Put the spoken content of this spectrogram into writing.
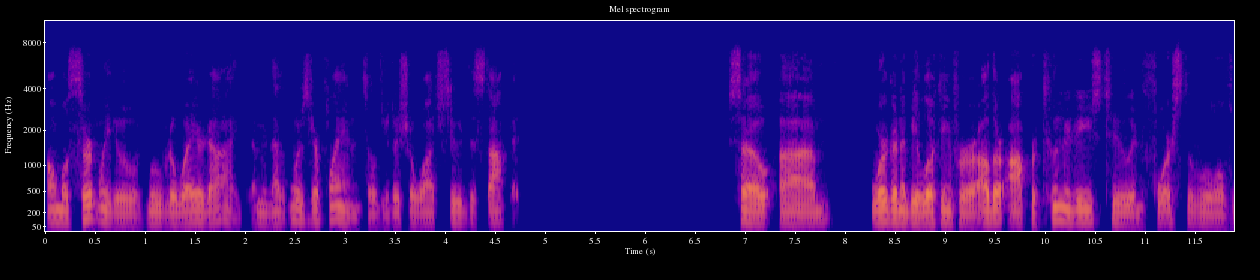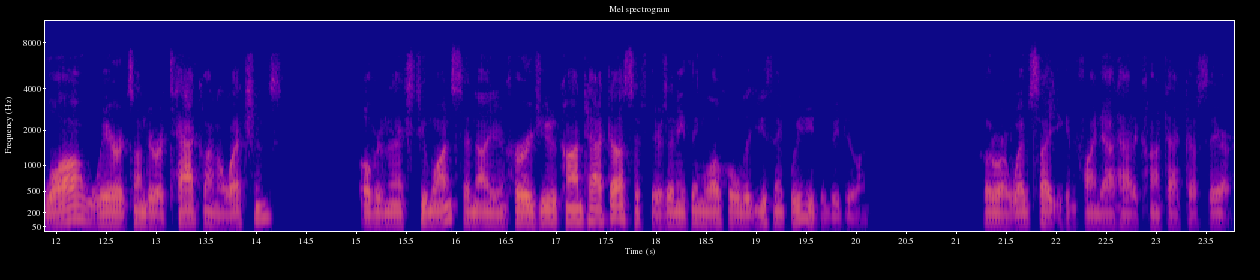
almost certainly to have moved away or died. I mean, that was their plan until Judicial Watch sued to stop it. So um, we're going to be looking for other opportunities to enforce the rule of law where it's under attack on elections over the next two months. And I encourage you to contact us if there's anything local that you think we need to be doing. Go to our website. You can find out how to contact us there.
